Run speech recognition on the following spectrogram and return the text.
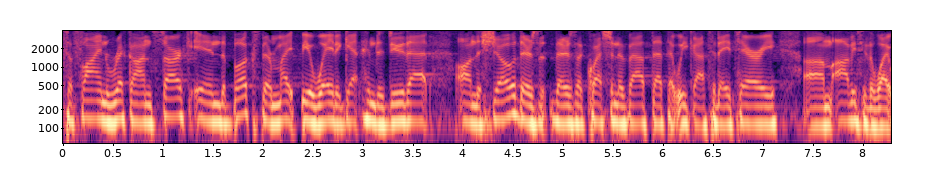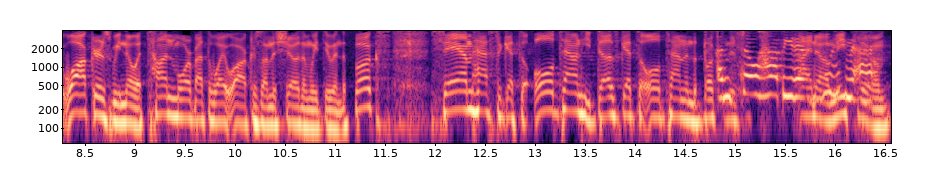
to find Rickon Stark in the books. There might be a way to get him to do that on the show. There's, there's a question about that that we got today, Terry. Um, obviously, the White Walkers. We know a ton more about the White Walkers on the show than we do in the books. Sam has to get to Old Town. He does get to Old Town in the books. I'm so happy that I know, me too.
